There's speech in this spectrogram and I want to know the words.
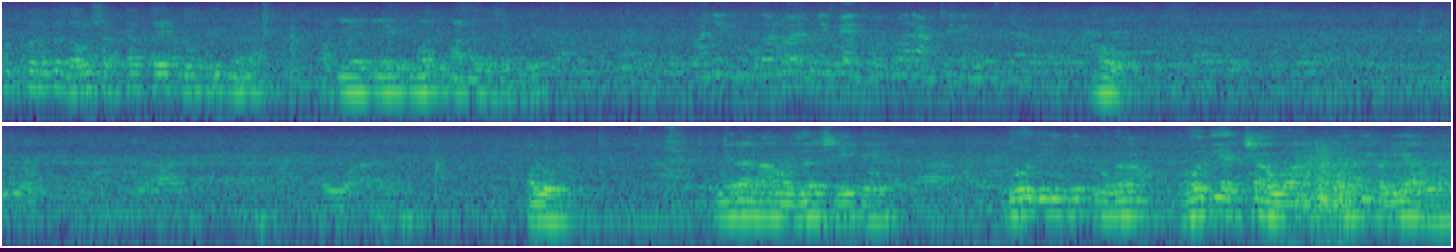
कुठपर्यंत जाऊ शकता तर एक दोन तीन म्हणा आपलं एक एक मत मांडा त्याच्यामध्ये. आणि गुगलवरती फेसबुकवर आमचे रिव्ह्यूज द्या. हो. हेलो. मेरा नाम अजहर शेख है। दो दिन के प्रोग्राम बहुत ही अच्छा हुआ बहुत ही बढ़िया हुआ।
